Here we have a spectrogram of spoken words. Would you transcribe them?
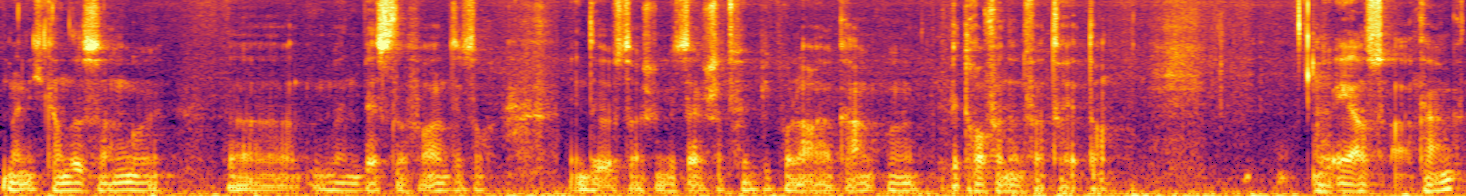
Ich meine, ich kann das sagen, weil äh, mein bester Freund ist auch in der österreichischen Gesellschaft für bipolare Erkrankungen Betroffenenvertreter. Also er ist erkrankt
